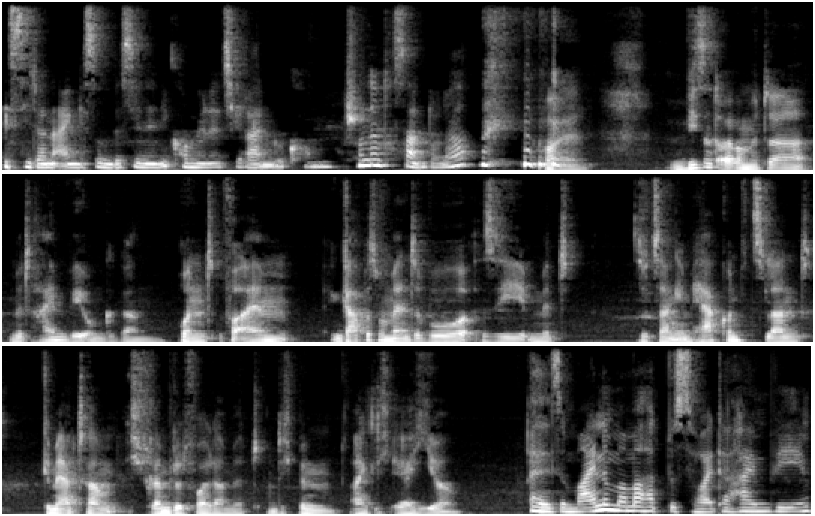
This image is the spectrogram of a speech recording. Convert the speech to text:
ist sie dann eigentlich so ein bisschen in die Community reingekommen. Schon interessant, oder? Voll. Wie sind eure Mütter mit Heimweh umgegangen? Und vor allem gab es Momente, wo sie mit sozusagen im Herkunftsland gemerkt haben, ich fremdel voll damit und ich bin eigentlich eher hier? Also meine Mama hat bis heute Heimweh.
